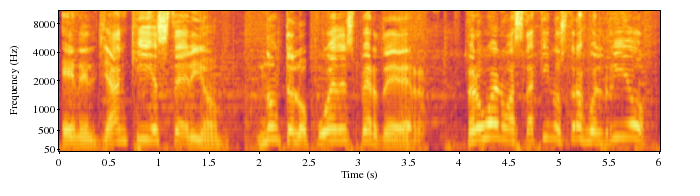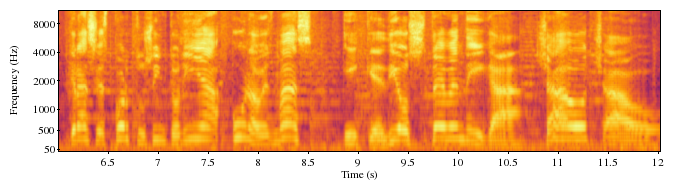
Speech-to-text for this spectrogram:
en el Yankee Stadium. No te lo puedes perder. Pero bueno, hasta aquí nos trajo el río. Gracias por tu sintonía una vez más y que Dios te bendiga. Chao, chao.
